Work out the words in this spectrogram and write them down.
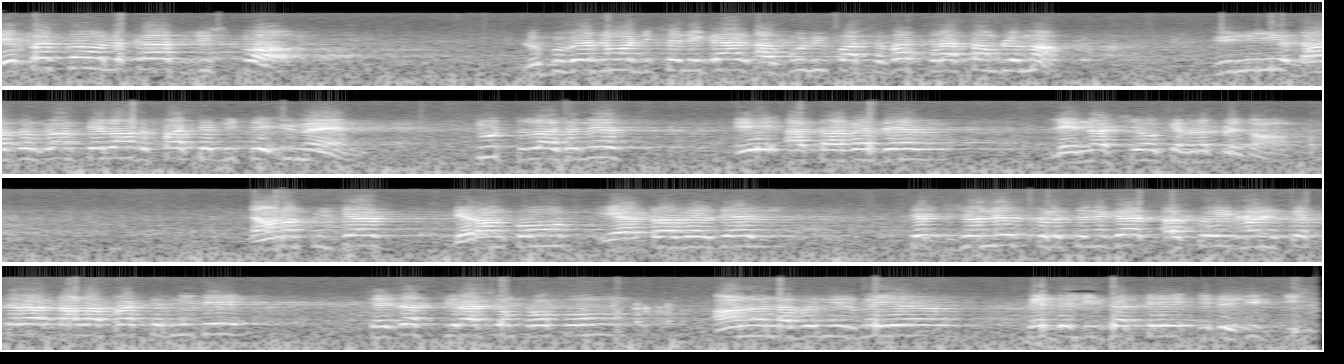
Dépassant le cadre du sport, le gouvernement du Sénégal a voulu par ce vaste rassemblement unir dans un grand élan de fraternité humaine toute la jeunesse et à travers elle les nations qu'elle représente. Dans l'enthousiasme des rencontres et à travers elles, cette jeunesse que le Sénégal accueille manifestera dans la fraternité ses aspirations profondes en un avenir meilleur fait de liberté et de justice.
